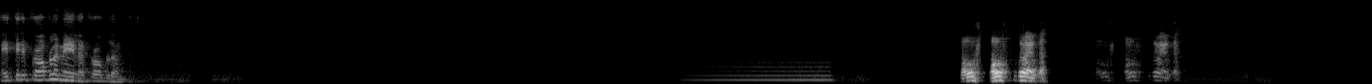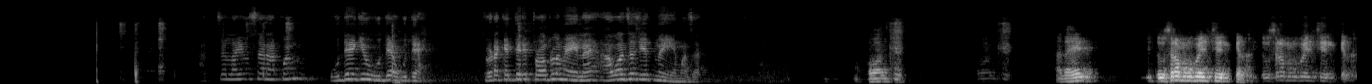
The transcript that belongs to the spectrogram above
काहीतरी प्रॉब्लेम यायला प्रॉब्लेम पाऊस पाऊस सुरू आहे का आजचं लाईव्ह सर आपण उद्या घेऊ उद्या उद्या. थोडा काहीतरी प्रॉब्लेम यायलाय आवाजच येत नाहीये माझा. आवाज. आता हे मी दुसरा मोबाईल चेंज केला. दुसरा मोबाईल चेंज केला.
